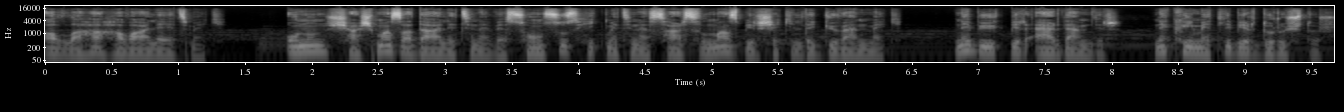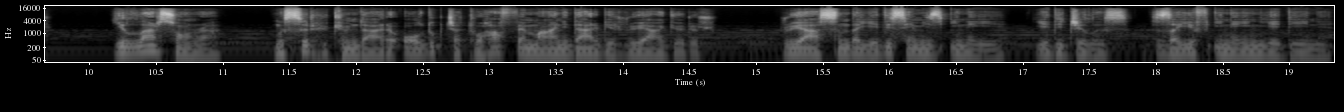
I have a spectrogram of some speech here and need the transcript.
Allah'a havale etmek, onun şaşmaz adaletine ve sonsuz hikmetine sarsılmaz bir şekilde güvenmek ne büyük bir erdemdir, ne kıymetli bir duruştur. Yıllar sonra Mısır hükümdarı oldukça tuhaf ve manidar bir rüya görür. Rüyasında yedi semiz ineği, yedi cılız, zayıf ineğin yediğini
